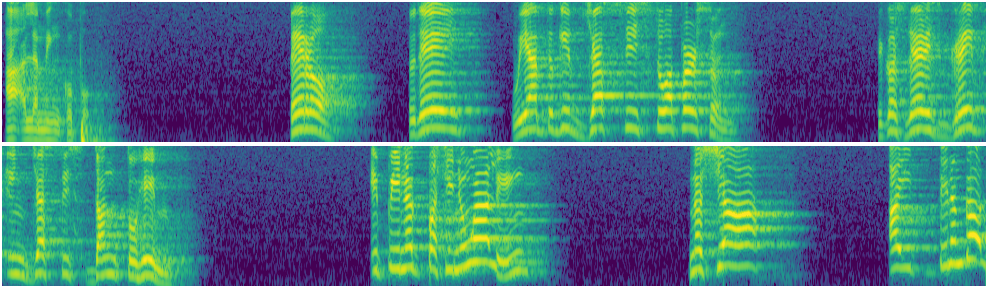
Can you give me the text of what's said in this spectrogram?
Aalamin ko po. Pero, today, we have to give justice to a person because there is grave injustice done to him. Ipinagpasinungaling na siya ay tinanggal.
